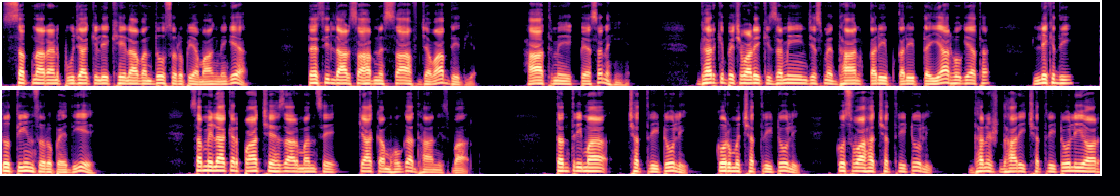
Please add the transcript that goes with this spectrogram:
सत्यनारायण पूजा के लिए खेलावन दो सौ रुपया मांगने गया। तहसीलदार साहब ने साफ़ जवाब दे दिया, हाथ में एक पैसा नहीं है। घर के पिछवाड़े की ज़मीन जिसमें धान करीब करीब तैयार हो गया था, लिख दी तो तीन सौ रुपये दिए। सब मिलाकर पाँच छह हज़ार मन से क्या कम होगा धान इस बार? तंत्रिमा छत्री टोली, कुर्म छत्री टोली कुशवाहा छत्री टोली, धनुषधारी छत्री टोली और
